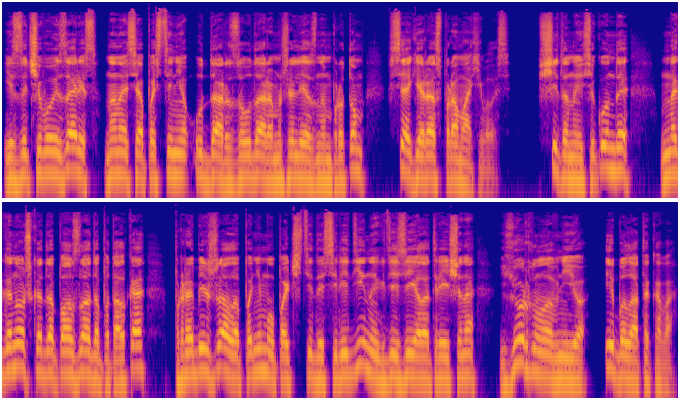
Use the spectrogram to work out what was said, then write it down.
из-за чего Изарис, нанося по стене удар за ударом железным прутом, всякий раз промахивалась считанные секунды многоножка доползла до потолка, пробежала по нему почти до середины, где зияла трещина, юркнула в нее и была такова.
